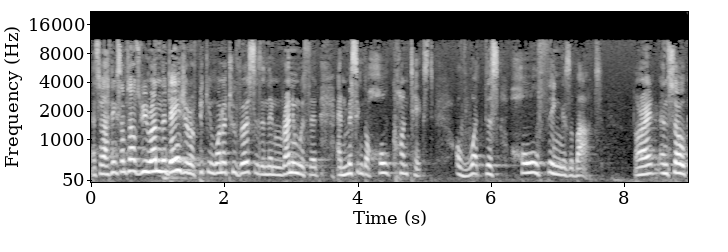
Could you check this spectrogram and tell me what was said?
And so I think sometimes we run the danger of picking one or two verses and then running with it and missing the whole context of what this whole thing is about. All right? And so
